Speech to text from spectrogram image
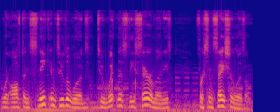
would often sneak into the woods to witness these ceremonies for sensationalism.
